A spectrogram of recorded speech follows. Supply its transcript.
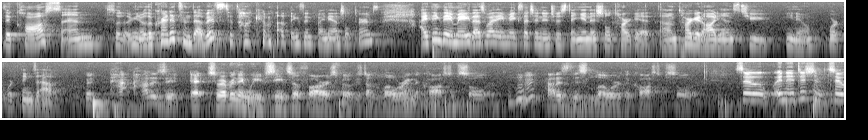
the costs and sort of, you know, the credits and debits to talk about things in financial terms, I think they make, that's why they make such an interesting initial target, um, target audience to, you know, work, work things out. But how, how does it, eh, so everything we've seen so far is focused on lowering the cost of solar. How does this lower the cost of solar? So in addition, so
